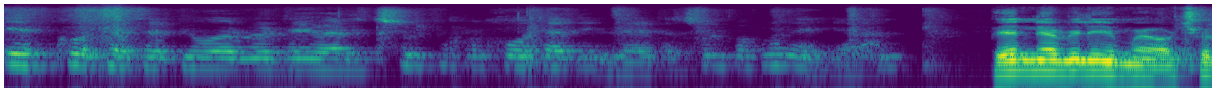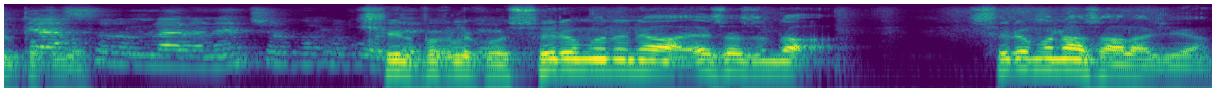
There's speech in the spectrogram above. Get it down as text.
Et kotası diyorlar diyor. Çırpıklı kota dillerdi. Çırpıklı ne ya? ben ne bileyim ya Ya çırpıklı. sırımların hem çırpıklı kota. Çırpıklık o. Sırımını ne esasında sırımı nasıl alacaksın?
